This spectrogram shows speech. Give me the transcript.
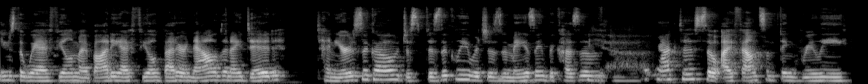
changed the way I feel in my body. I feel better now than I did 10 years ago, just physically, which is amazing because of Yeah. practice. So I found something really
